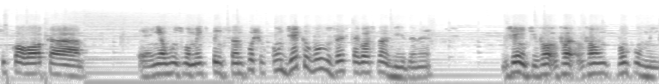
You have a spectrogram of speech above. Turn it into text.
se coloca é, em alguns momentos pensando, poxa, onde é que eu vou usar esse negócio na vida, né? Gente, vão, vão, vão por mim.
